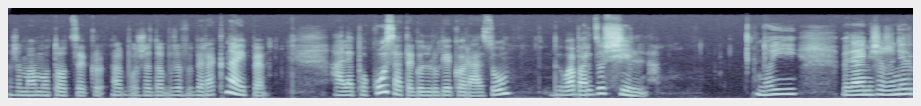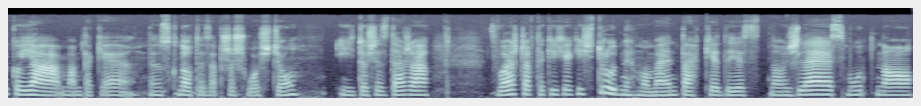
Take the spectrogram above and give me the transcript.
że ma motocykl albo że dobrze wybiera knajpy, ale pokusa tego drugiego razu była bardzo silna. No i wydaje mi się, że nie tylko ja mam takie tęsknoty za przeszłością i to się zdarza zwłaszcza w takich jakichś trudnych momentach, kiedy jest no, źle, smutno,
